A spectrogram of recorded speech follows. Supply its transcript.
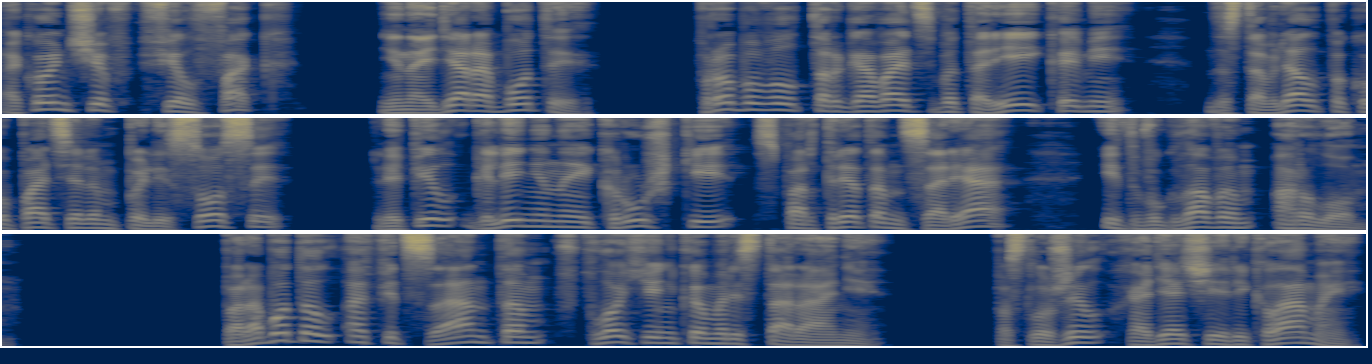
Окончив филфак, не найдя работы, пробовал торговать с батарейками, доставлял покупателям пылесосы, лепил глиняные кружки с портретом царя и двуглавым орлом. Поработал официантом в плохеньком ресторане, послужил ходячей рекламой,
